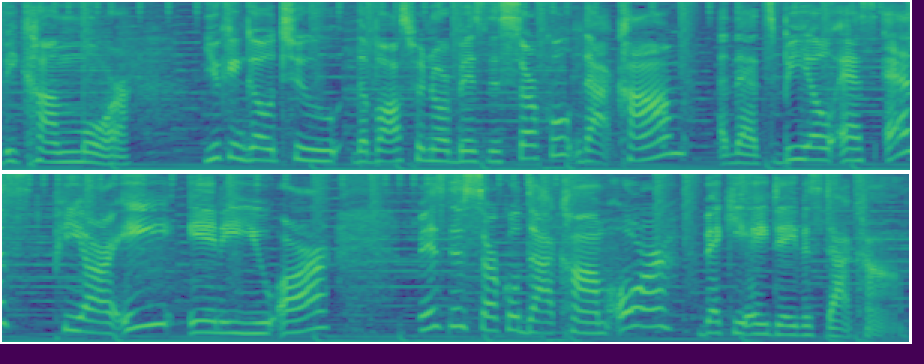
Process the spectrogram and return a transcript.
become more. You can go to the Bosspreneur That's B O S S P R E N E U R, businesscircle.com or beckyadavis.com.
